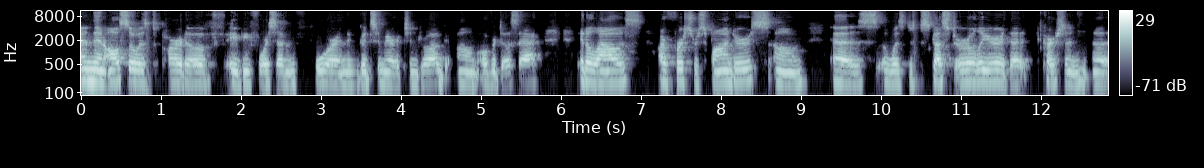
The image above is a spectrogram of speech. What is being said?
And then also as part of AB 474 and the Good Samaritan Drug um, Overdose Act, it allows our first responders, um, as was discussed earlier, that Carson uh,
